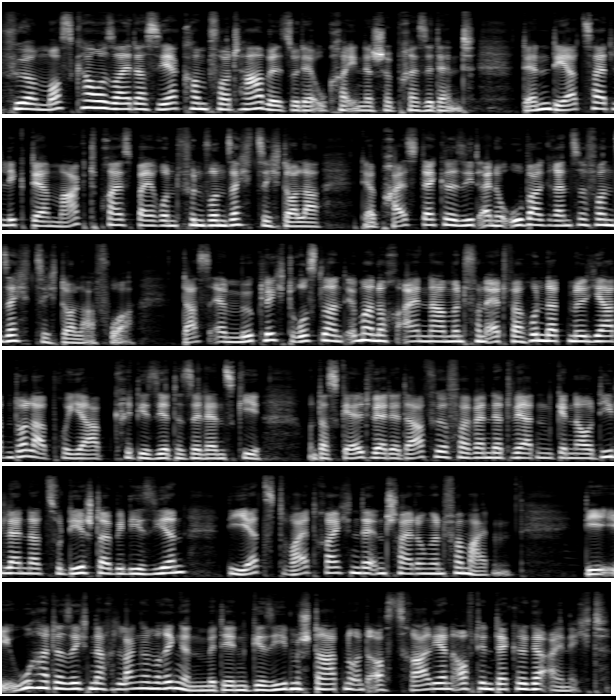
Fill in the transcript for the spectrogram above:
Für Moskau sei das sehr komfortabel, so der ukrainische Präsident. Denn derzeit liegt der Marktpreis bei rund 65 Dollar. Der Preisdeckel sieht eine Obergrenze von 60 Dollar vor. Das ermöglicht Russland immer noch Einnahmen von etwa 100 Milliarden Dollar pro Jahr, kritisierte Zelensky. Und das Geld werde dafür verwendet werden, genau die Länder zu destabilisieren, die jetzt weitreichende Entscheidungen vermeiden. Die EU hatte sich nach langem Ringen mit den G7-Staaten und Australien auf den Deckel geeinigt.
